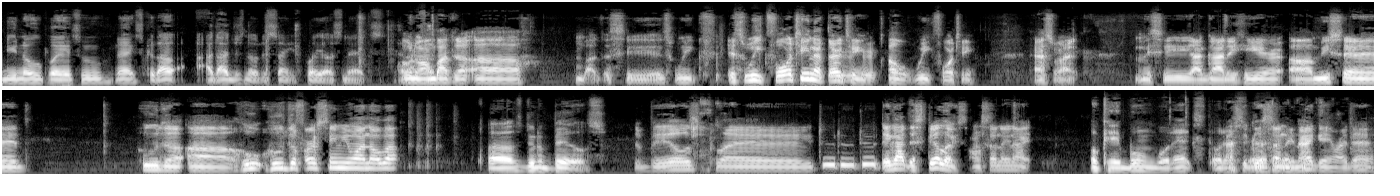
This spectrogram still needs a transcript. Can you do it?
Do you know who plays who next? Because I, I I just know the Saints play us next. Hold on, I'm about to uh I'm about to see it's week it's week 14 or 13. Mhm. Oh, week 14. That's right. Let me see. I got it here. Um you said who the uh who who's the first team you want to know about? Uh, let's do the Bills. The Bills play. doo-doo-doo. They got the Steelers on Sunday night. Okay, boom. Well, that's oh, That's, that's, a good that's- Sunday night game right there.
